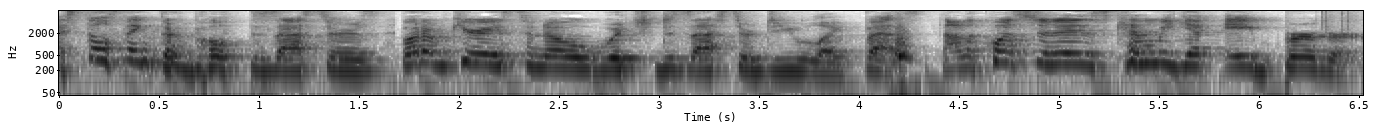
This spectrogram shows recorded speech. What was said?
I still think they're both disasters, but I'm curious to know which disaster do you like best. Now the question is, can we get a burger?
